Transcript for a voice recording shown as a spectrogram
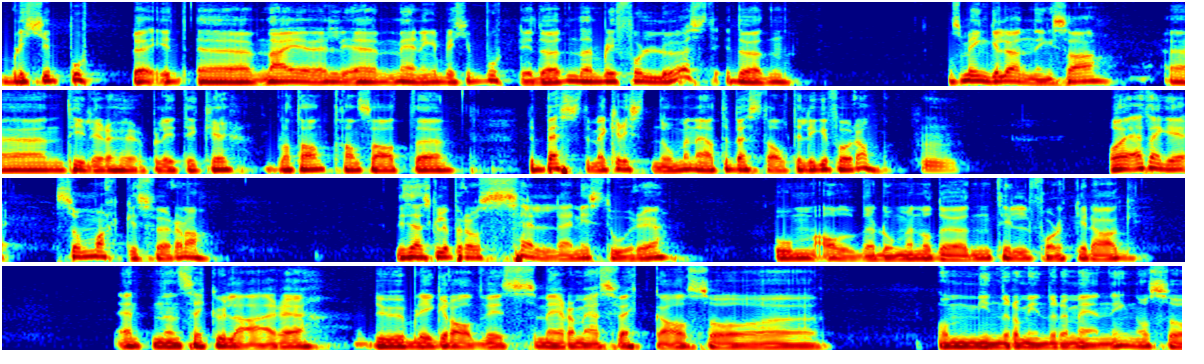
blir ikke borte i, eh, Nei, eh, meningen blir ikke borte i døden, den blir forløst i døden. Og som Inge Lønning sa, eh, en tidligere høyrepolitiker, blant annet, han sa at eh, det beste med kristendommen er at det beste alltid ligger foran. Mm. Og jeg tenker, som markedsfører, da Hvis jeg skulle prøve å selge en historie om alderdommen og døden til folk i dag, enten den sekulære Du blir gradvis mer og mer svekka, og, så, og mindre og mindre mening, og så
